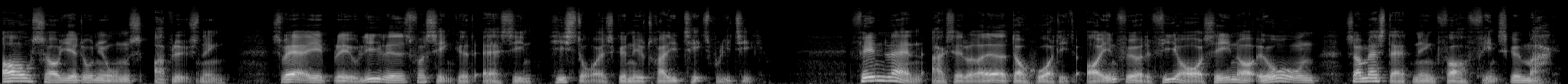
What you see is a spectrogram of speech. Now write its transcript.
og Sovjetunionens opløsning. Sverige blev ligeledes forsinket af sin historiske neutralitetspolitik. Finland accelererede dog hurtigt og indførte fire år senere euroen som erstatning for finske mark.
